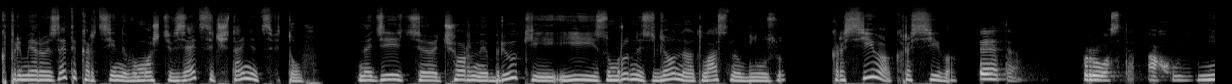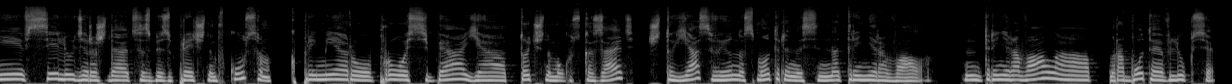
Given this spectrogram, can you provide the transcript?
К примеру, из этой картины вы можете взять сочетание цветов, надеть э, черные брюки и изумрудно-зеленую атласную блузу. Красиво? Красиво. Это просто охуенно. Не все люди рождаются с безупречным вкусом. К примеру, про себя я точно могу сказать, что я свою насмотренность натренировала. Натренировала, работая в люксе.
